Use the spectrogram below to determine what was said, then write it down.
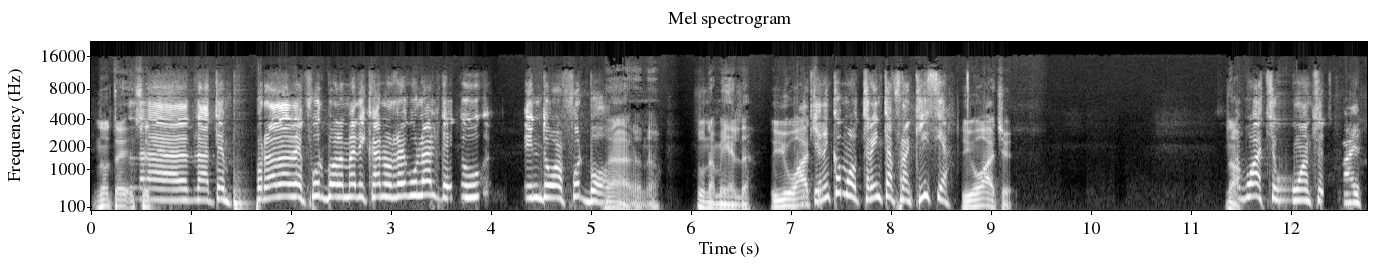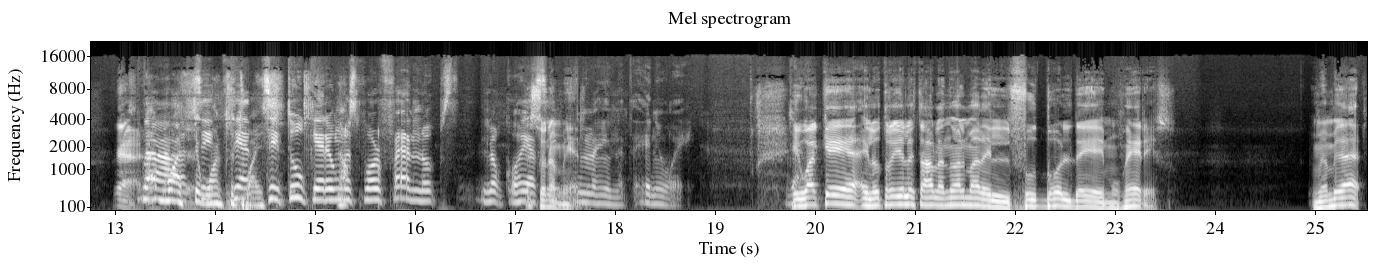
No te, se- la, la temporada de fútbol americano regular de tu indoor football. I don't know. Es una mierda. Do you watch Tienen it? como 30 franquicias. Do you watch it? No. watched it once or twice. Yeah. I've watched it si, once or si- twice. si tú que eres un No. sport fan, lo, lo coges Es así. una mierda. Imagínate. Anyway. Igual que el otro día le estaba hablando Alma del fútbol de mujeres. Remember that?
